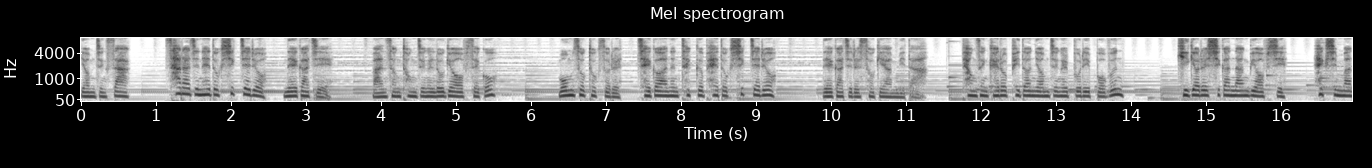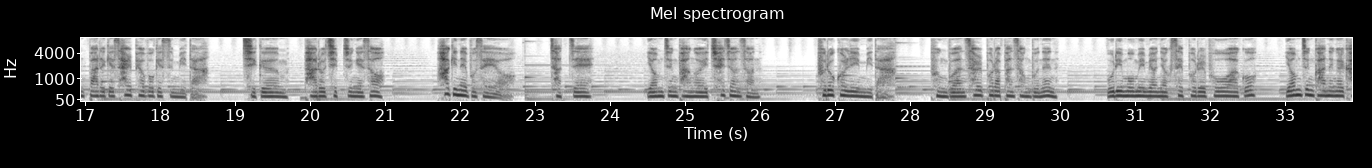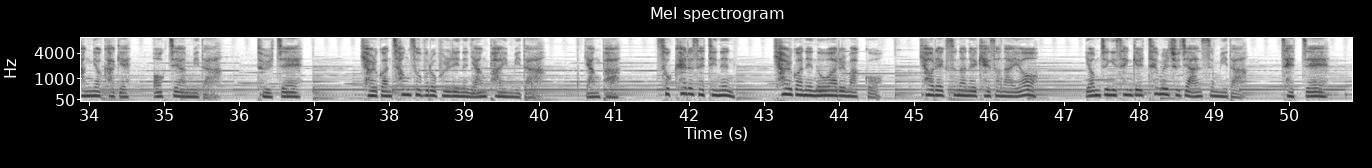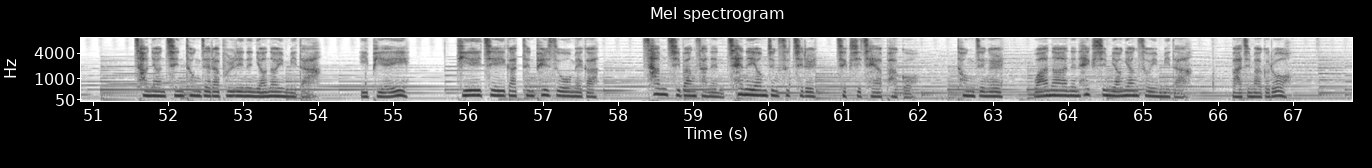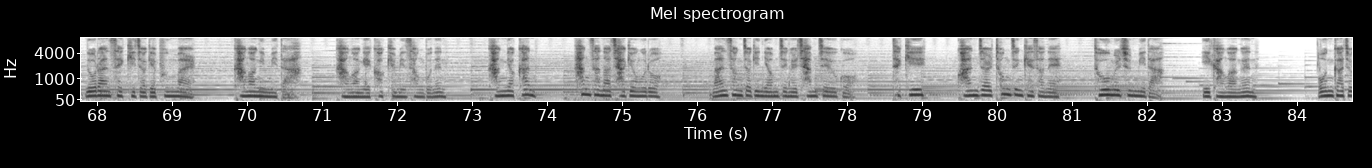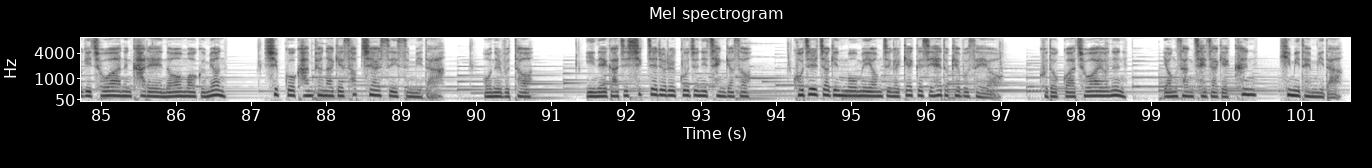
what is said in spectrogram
염증 싹 사라진 해독 식재료 4가지 만성 통증을 녹여 없애고 몸속 독소를 제거하는 특급 해독 식재료 4가지를 소개합니다. 평생 괴롭히던 염증을 뿌리 뽑은 기결의 시간 낭비 없이 핵심만 빠르게 살펴보겠습니다. 지금 바로 집중해서 확인해 보세요. 첫째, 염증 방어의 최전선 브로콜리입니다. 풍부한 설포라판 성분은 우리 몸의 면역 세포를 보호하고 염증 반응을 강력하게 억제합니다. 둘째, 혈관 청소부로 불리는 양파입니다. 양파, 소케르세틴은 혈관의 노화를 막고 혈액 순환을 개선하여 염증이 생길 틈을 주지 않습니다. 셋째, 천연 진통제라 불리는 연어입니다. EPA, DHA 같은 필수 오메가 3 지방산은 체내 염증 수치를 즉시 제압하고 통증을 완화하는 핵심 영양소입니다. 마지막으로 노란색 기적의 분말 강황입니다. 강황의 커큐민 성분은 강력한 항산화 작용으로 만성적인 염증을 잠재우고 특히 관절 통증 개선에 도움을 줍니다. 이 강황은 온 가족이 좋아하는 카레에 넣어 먹으면 쉽고 간편하게 섭취할 수 있습니다. 오늘부터 이네 가지 식재료를 꾸준히 챙겨서 고질적인 몸의 염증을 깨끗이 해독해 보세요. 구독과 좋아요는 영상 제작에 큰 힘이 됩니다.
